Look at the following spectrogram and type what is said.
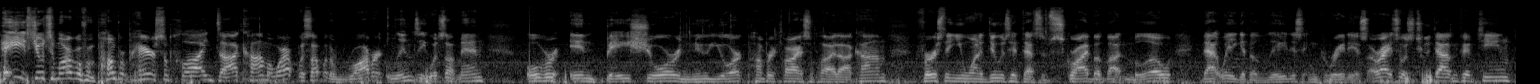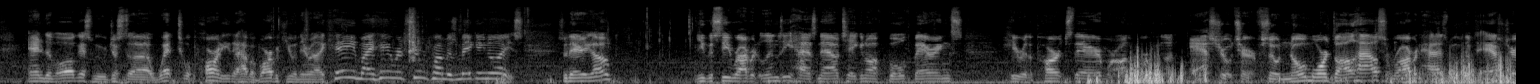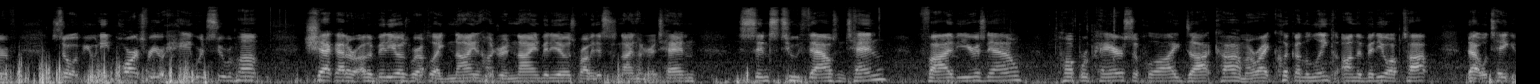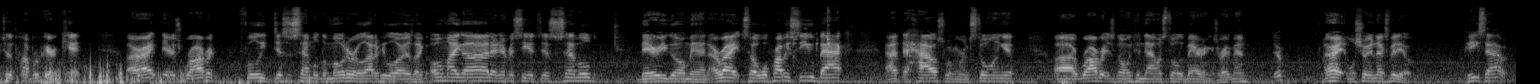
Hey, it's Joe Tamargo from PumpRepairSupply.com. What's up with Robert Lindsay? What's up, man? Over in Bayshore, New York, PumpRepairSupply.com. First thing you want to do is hit that subscribe button below. That way you get the latest and greatest. All right, so it's 2015, end of August. We were just uh, went to a party to have a barbecue, and they were like, "Hey, my Hayward Super Pump is making noise." So there you go. You can see Robert Lindsay has now taken off both bearings. Here are the parts there. We're on working on AstroTurf. So no more dollhouse. Robert has moved up to AstroTurf. So if you need parts for your Hayward Super Pump, check out our other videos. We're up to like 909 videos. Probably this is 910. Since 2010, five years now, pumprepairsupply.com. All right, click on the link on the video up top. That will take you to the pump repair kit. All right, there's Robert fully disassembled the motor. A lot of people are always like, oh my God, I never see it disassembled. There you go, man. All right, so we'll probably see you back at the house when we're installing it. Uh, Robert is going to now install the bearings, right, man? Yep. All right, we'll show you next video. Peace out.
